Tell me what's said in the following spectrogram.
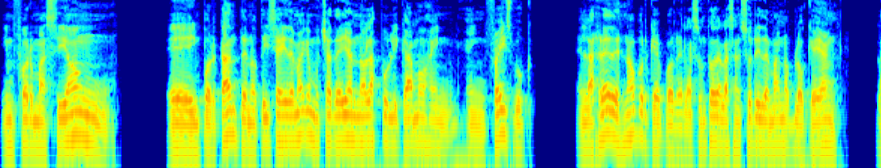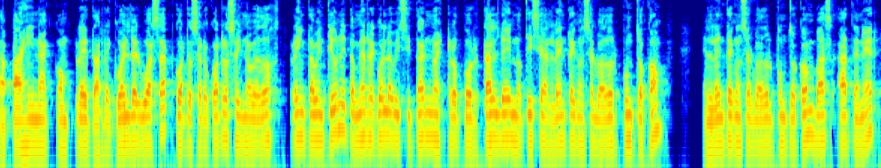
información eh, importante, noticias y demás, que muchas de ellas no las publicamos en, en Facebook, en las redes, ¿no? Porque por el asunto de la censura y demás nos bloquean la página completa. Recuerda el WhatsApp 404-692-3021 y también recuerda visitar nuestro portal de noticias lenteconservador.com. En lenteconservador.com vas a tener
